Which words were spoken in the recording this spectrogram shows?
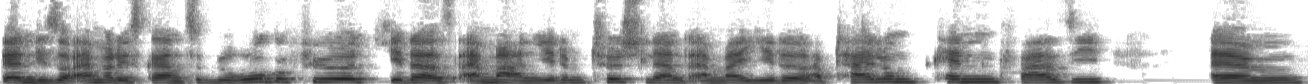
werden die so einmal durchs ganze Büro geführt. Jeder ist einmal an jedem Tisch, lernt einmal jede Abteilung kennen quasi. Ähm,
